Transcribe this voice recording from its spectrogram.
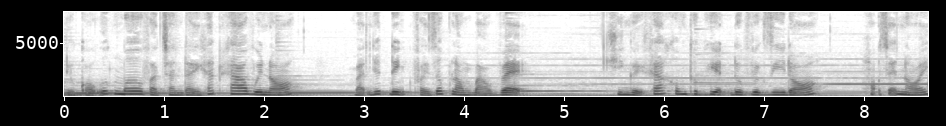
nếu có ước mơ và tràn đầy khát khao với nó, bạn nhất định phải dốc lòng bảo vệ. Khi người khác không thực hiện được việc gì đó, họ sẽ nói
